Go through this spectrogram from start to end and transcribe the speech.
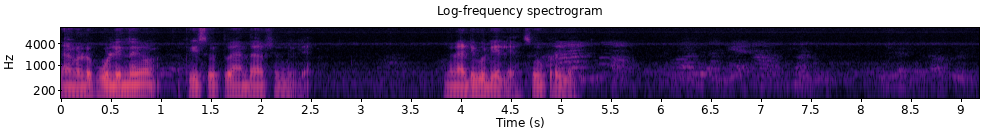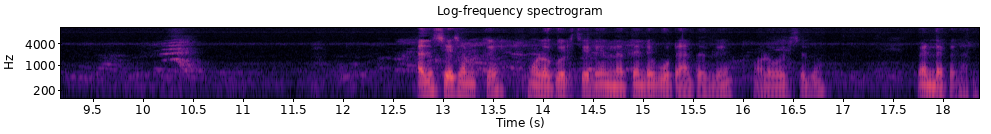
ഞങ്ങളുടെ പുളിന്ന് പീസ് കൊടുത്ത് വേണ്ട ആവശ്യമൊന്നുമില്ല. അങ്ങനെ അടിപൊളിയല്ലേ? സൂപ്പറല്ലേ? അതിനുശേഷം നമുക്ക് മുളക് പൊരിച്ചത് ഇന്നത്തെ എന്റെ കൂട്ടാട്ടത്തിൽ മുളക് പൊരിച്ചതും വെണ്ടക്ക കറി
